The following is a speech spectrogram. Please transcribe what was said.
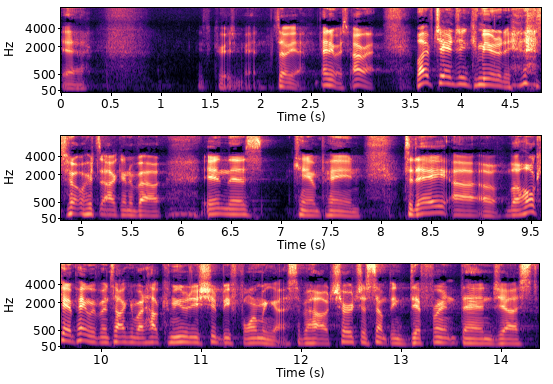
yeah. He's a crazy man. So, yeah. Anyways, all right. Life changing community. That's what we're talking about in this campaign. Today, uh, oh, the whole campaign, we've been talking about how community should be forming us, about how church is something different than just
